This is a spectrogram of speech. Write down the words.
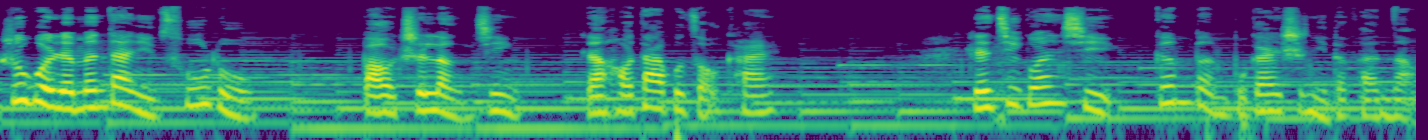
如果人们待你粗鲁，保持冷静，然后大步走开。人际关系根本不该是你的烦恼。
